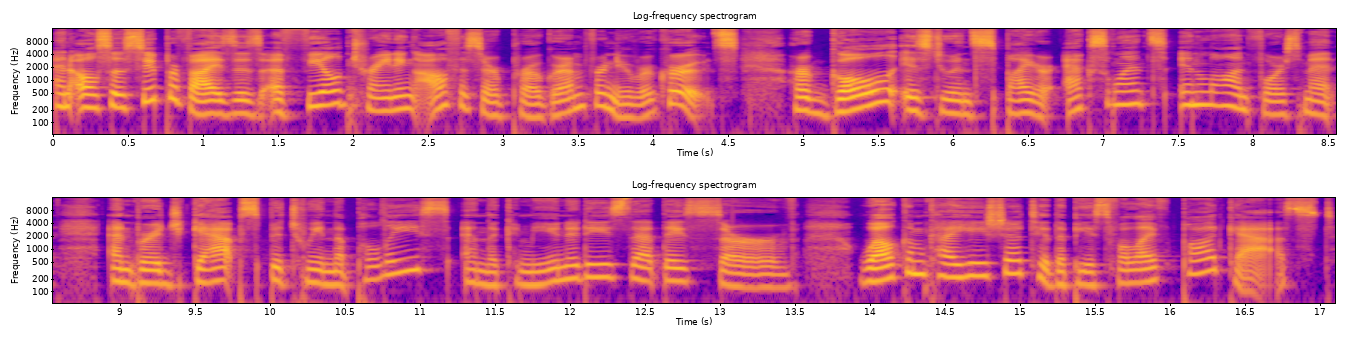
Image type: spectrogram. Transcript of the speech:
and also supervises a field training officer program for new recruits. Her goal is to inspire excellence in law enforcement and bridge gaps between the police and the communities that they serve. Welcome, Khyhisha, to the Peaceful Life podcast.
